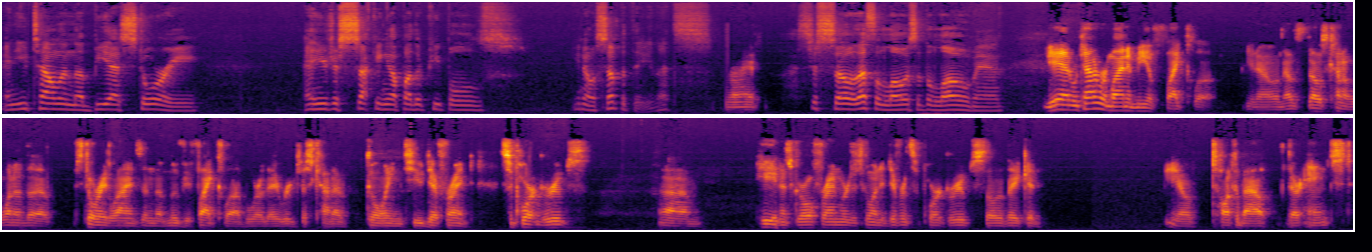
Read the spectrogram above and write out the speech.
and you telling a BS story, and you're just sucking up other people's, you know, sympathy. That's right. that's just so. That's the lowest of the low, man. Yeah, and it kind of reminded me of Fight Club, you know, and that was that was kind of one of the storylines in the movie Fight Club where they were just kind of going to different support groups. Um, he and his girlfriend were just going to different support groups so that they could, you know, talk about their angst.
